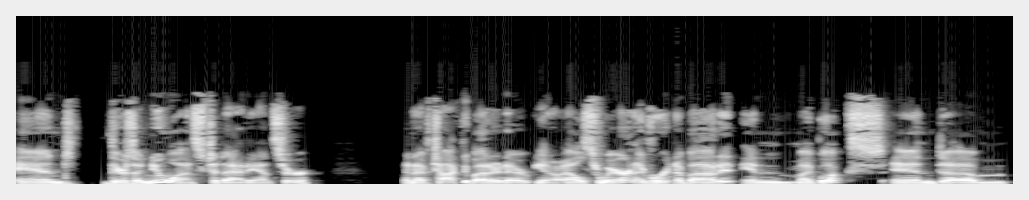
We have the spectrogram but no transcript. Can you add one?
And there's a nuance to that answer. And I've talked about it, uh, you know, elsewhere, and I've written about it in my books. And um,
